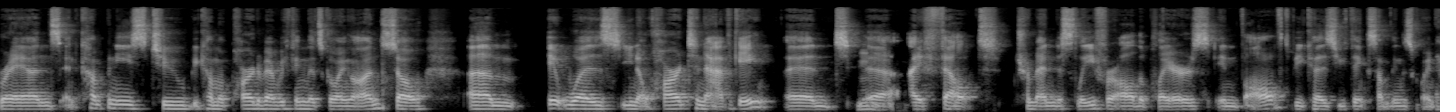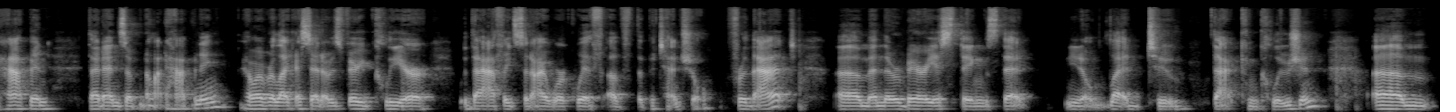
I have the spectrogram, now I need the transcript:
brands and companies to become a part of everything that's going on. So um, it was you know hard to navigate and Mm. uh, i felt tremendously for all the players involved because you think something's going to happen that ends up not happening. However like i said i was very clear with the athletes that i work with of the potential for that um, and there were various things that you know led to that conclusion. Um,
